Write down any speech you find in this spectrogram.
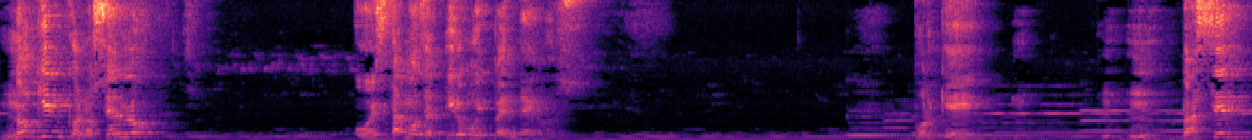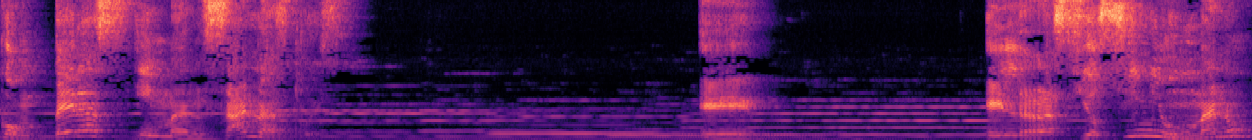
no quieren conocerlo, o estamos de tiro muy pendejos. Porque va a ser con peras y manzanas, pues. Eh, el raciocinio humano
